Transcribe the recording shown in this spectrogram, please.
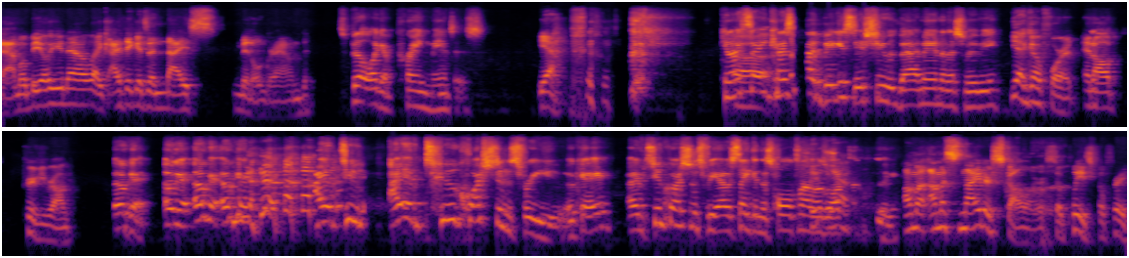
Batmobile. You know, like I think it's a nice middle ground. It's built like a praying mantis. Yeah, Can I say? Uh, Can I say my biggest issue with Batman in this movie? yeah, go for it, and I'll prove you wrong. Okay, okay, okay, okay. I have two. I have two questions for you. Okay, I have two questions for you. I was thinking this whole time I was Yeah. watching. I'm a I'm a Snyder scholar, so please feel free.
